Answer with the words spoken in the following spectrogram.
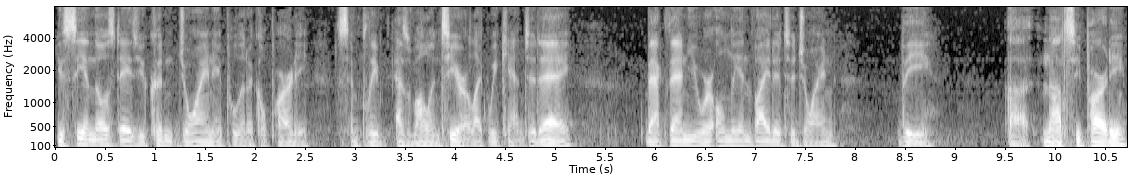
You see, in those days, you couldn't join a political party simply as a volunteer like we can today. Back then, you were only invited to join the uh, Nazi Party.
